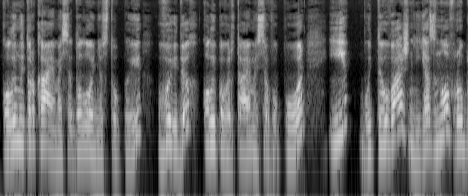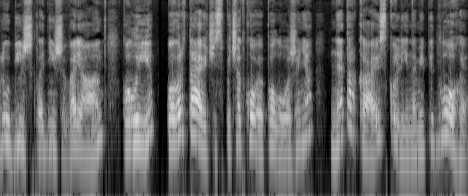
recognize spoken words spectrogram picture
коли ми торкаємося долоню стопи, видих, коли повертаємося в упор. І будьте уважні, я знов роблю більш складніший варіант, коли, повертаючись в початкове положення, не торкаюсь колінами підлоги.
